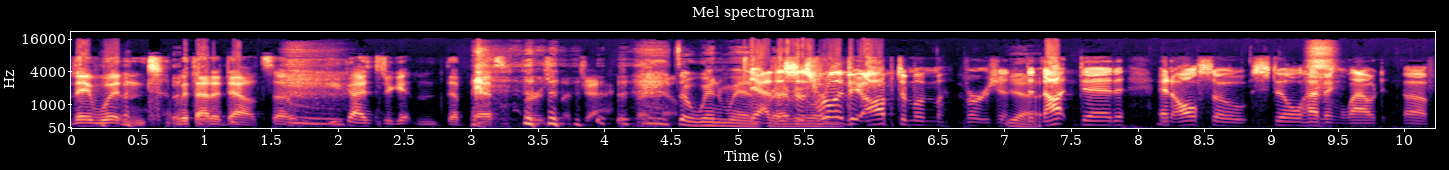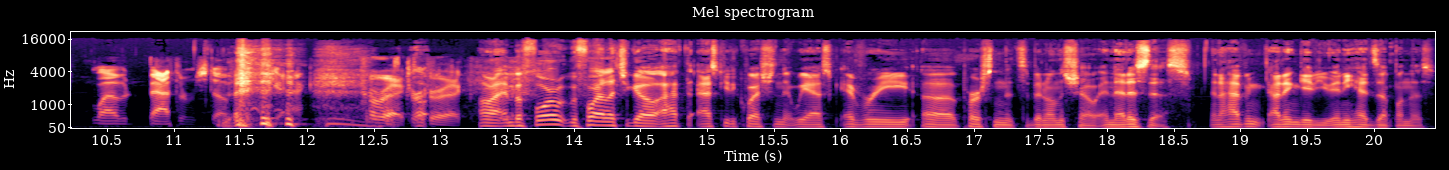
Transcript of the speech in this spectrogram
they wouldn't, without a doubt. So you guys are getting the best version of Jack. Right it's a win win. yeah, for this is really the optimum version. Yeah. The not dead and also still having loud, uh, loud bathroom stuff. Jack. correct, correct. All right, and before before I let you go, I have to ask you the question that we ask every uh, person that's been on the show, and that is this. And I haven't, I didn't give you any heads up on this.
